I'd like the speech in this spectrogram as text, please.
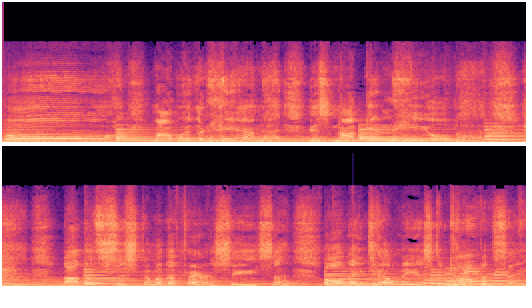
Oh, my withered hand is not getting healed by the system of the Pharisees. All they tell me is to compensate.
